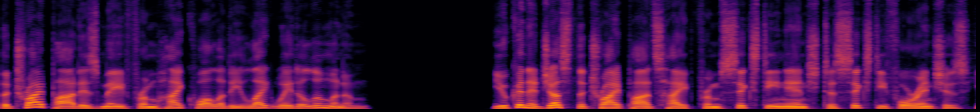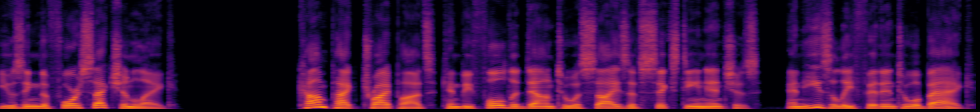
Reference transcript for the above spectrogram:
The tripod is made from high quality lightweight aluminum. You can adjust the tripod's height from 16 inch to 64 inches using the 4 section leg. Compact tripods can be folded down to a size of 16 inches and easily fit into a bag.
